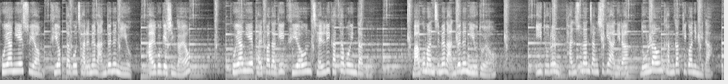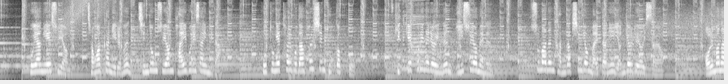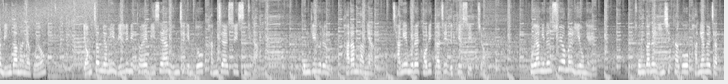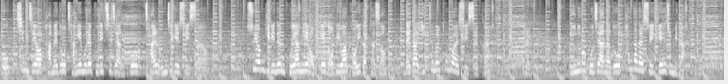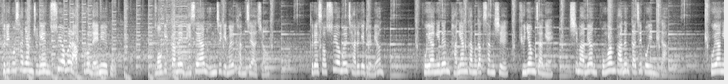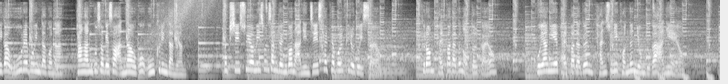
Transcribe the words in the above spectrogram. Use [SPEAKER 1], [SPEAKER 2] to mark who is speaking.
[SPEAKER 1] 고양이의 수염, 귀엽다고 자르면 안 되는 이유, 알고 계신가요? 고양이의 발바닥이 귀여운 젤리 같아 보인다고. 마구 만지면 안 되는 이유도요. 이 둘은 단순한 장식이 아니라 놀라운 감각기관입니다. 고양이의 수염, 정확한 이름은 진동수염 바이브리사입니다. 보통의 털보다 훨씬 두껍고 깊게 뿌리내려 있는 이 수염에는 수많은 감각신경 말단이 연결되어 있어요. 얼마나 민감하냐고요? 0.02mm의 미세한 움직임도 감지할 수 있습니다. 공기 흐름, 바람 방향, 장애물의 거리까지 느낄 수 있죠. 고양이는 수염을 이용해 공간을 인식하고 방향을 잡고 심지어 밤에도 장애물에 부딪히지 않고 잘 움직일 수 있어요. 수염 길이는 고양이의 어깨 너비와 거의 같아서 내가 이 틈을 통과할 수 있을까? 를 눈으로 보지 않아도 판단할 수 있게 해줍니다. 그리고 사냥 중엔 수염을 앞으로 내밀고 먹잇감의 미세한 움직임을 감지하죠. 그래서 수염을 자르게 되면 고양이는 방향 감각 상실, 균형 장애, 심하면 공황 반응까지 보입니다. 고양이가 우울해 보인다거나 방 안구석에서 안 나오고 웅크린다면 혹시 수염이 손상된 건 아닌지 살펴볼 필요도 있어요. 그럼 발바닥은 어떨까요? 고양이의 발바닥은 단순히 걷는 용도가 아니에요.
